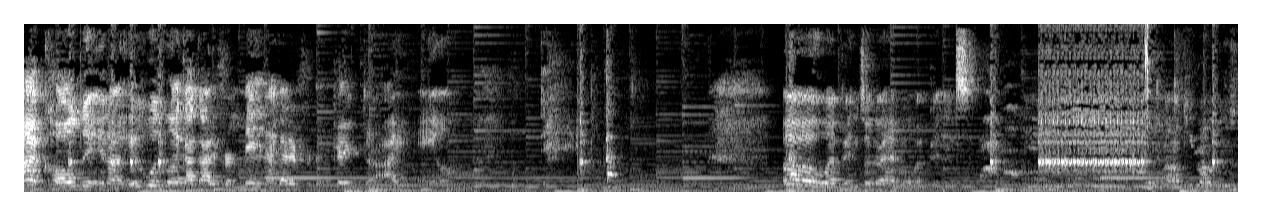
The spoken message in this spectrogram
I called it, and I, it wasn't like I got it for men. I got it for the character I am. oh, weapons. What do I have on weapons? I'll keep all these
